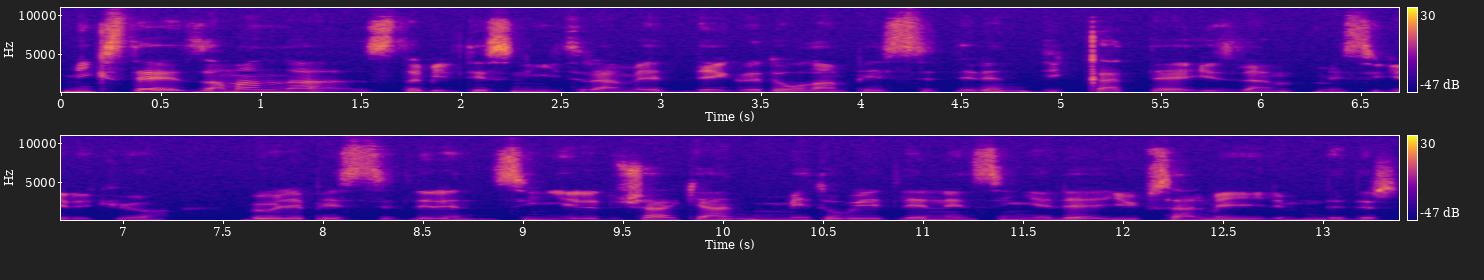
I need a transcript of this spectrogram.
Mixte zamanla stabilitesini yitiren ve degrade olan pestisitlerin dikkatle izlenmesi gerekiyor. Böyle pestisitlerin sinyali düşerken metabolitlerinin sinyali yükselme eğilimindedir.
